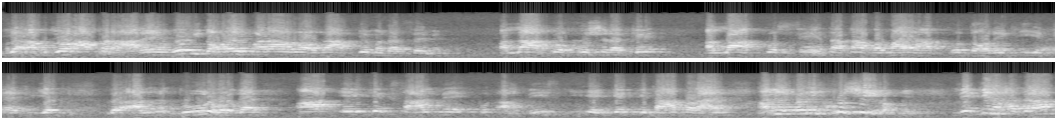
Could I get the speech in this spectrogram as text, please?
یا اب جو آپ پڑھا رہے ہیں، وہ بھی دورہ ہی پڑھا ہوا ہوگا آپ کے مدرسے میں۔ اللہ آپ کو خوش رکھے، اللہ آپ کو صحت عطا فرمائے، آپ کو دورے کی یہ کیفیت دور ہو جائے۔ آپ ایک ایک سال میں حدیث کی، ایک ایک کتاب پڑھائیں، ہمیں بڑی خوشی ہوگی۔ لیکن حضرات،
